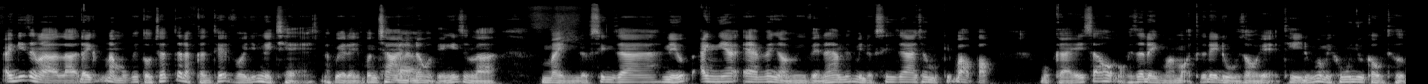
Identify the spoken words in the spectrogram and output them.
anh nghĩ rằng là là đây cũng là một cái tố chất rất là cần thiết với những người trẻ đặc biệt là những con trai Vâng. đàn ông bởi vì anh nghĩ rằng là mình được sinh ra nếu anh em với ở mình Việt Nam nhé mình được sinh ra trong một cái bao bọc một cái xã hội một cái gia đình mà mọi thứ đầy đủ rồi ấy, thì đúng là mình không có nhu cầu thử.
